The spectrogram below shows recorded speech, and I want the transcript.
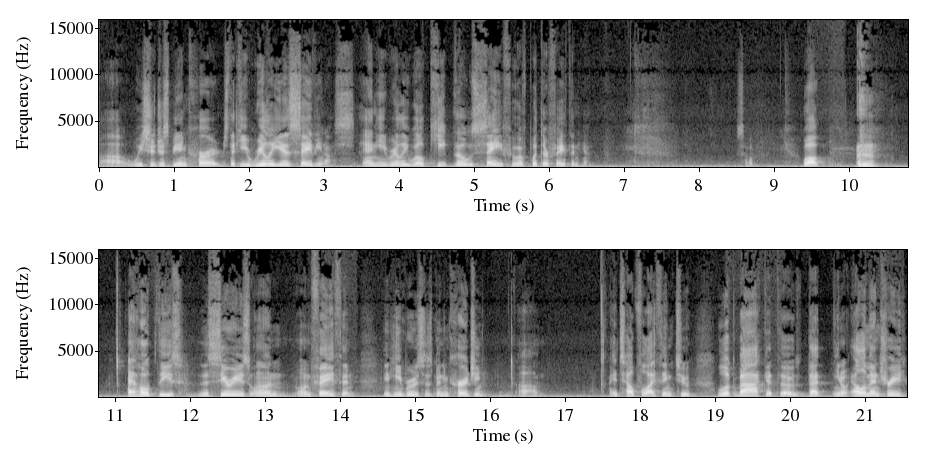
uh, we should just be encouraged that He really is saving us, and He really will keep those safe who have put their faith in Him. So, well, I hope these this series on on faith and in Hebrews has been encouraging. Um, it's helpful, I think, to look back at the that you know elementary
